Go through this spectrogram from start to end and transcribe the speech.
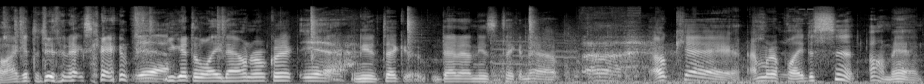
Oh, I get to do the next game. Yeah. You get to lay down real quick. Yeah. You need to take a. Dada needs to take a nap. Uh. okay, I'm gonna play Descent. Oh man,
